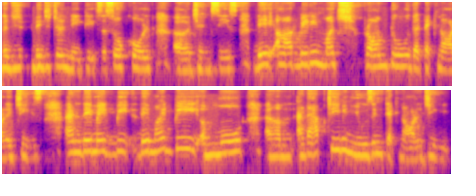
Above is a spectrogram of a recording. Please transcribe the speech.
the digital natives, the so-called uh, Gen Zs, they are very much prone to the technologies and they might be, they might be uh, more um, adaptive in using technology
